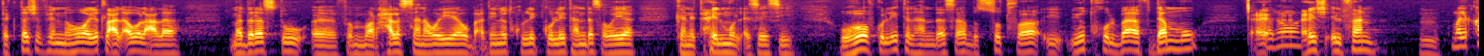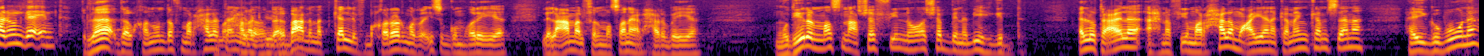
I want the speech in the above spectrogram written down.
تكتشف إن هو يطلع الأول على مدرسته في المرحله الثانوية وبعدين يدخل كلية هندسة وهي كانت حلمه الأساسي. وهو في كلية الهندسة بالصدفة يدخل بقى في دمه عشق الفن. أمال القانون جاء إمتى؟ لا ده القانون ده في مرحلة, مرحلة ثانية ده, ده. بعد ما اتكلف بقرار من رئيس الجمهورية للعمل في المصانع الحربية. مدير المصنع شاف فيه إن هو شاب نبيه جدا. قال له تعالى إحنا في مرحلة معينة كمان كام سنة هيجيبونا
